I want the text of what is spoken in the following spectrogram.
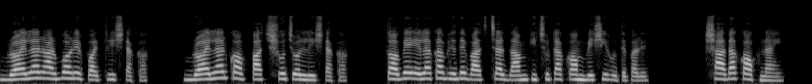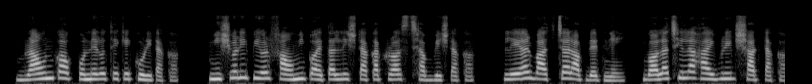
ব্রয়লার আরবরে পঁয়ত্রিশ টাকা। ব্রয়লার কপ পাঁচশো চল্লিশ টাকা। তবে এলাকা ভেদে বাচ্চার দাম কিছুটা কম বেশি হতে পারে। সাদা কক নাই। ব্রাউন কক পনেরো থেকে কুড়ি টাকা। মিশরি পিওর ফাউমি পঁয়তাল্লিশ টাকা, ক্রস ছাব্বিশ টাকা। লেয়ার বাচ্চার আপডেট নেই। গলাছিলা হাইব্রিড ষাট টাকা।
